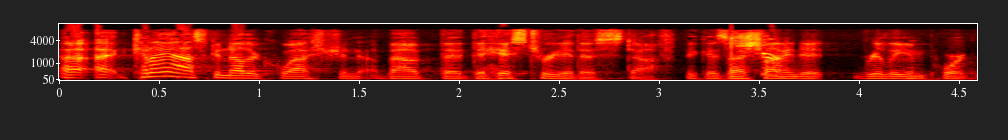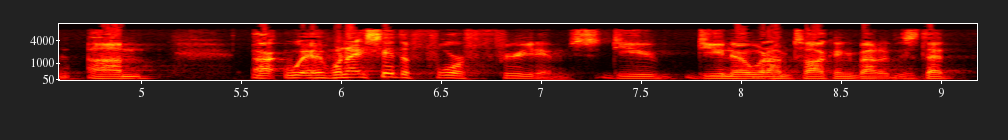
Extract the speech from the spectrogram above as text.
uh, uh can I ask another question about the, the history of this stuff? Because I sure. find it really important. Um, uh, when I say the four freedoms, do you do you know what I'm talking about? Is that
